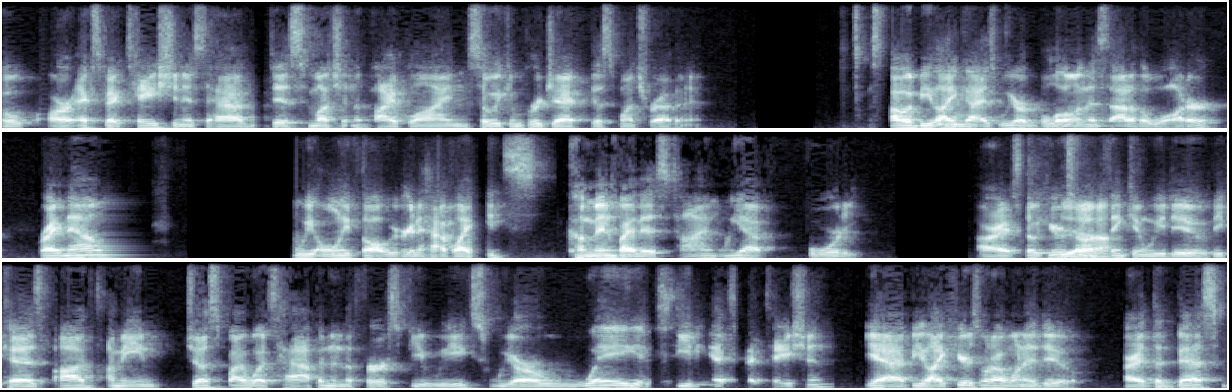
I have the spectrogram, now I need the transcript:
So our expectation is to have this much in the pipeline so we can project this much revenue. So I would be like, Mm. guys, we are blowing this out of the water right now. We only thought we were going to have like leads come in by this time. We have 40. All right. So here's what I'm thinking we do because odds, I mean, just by what's happened in the first few weeks, we are way exceeding expectation. Yeah. Be like, here's what I want to do. All right. The best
